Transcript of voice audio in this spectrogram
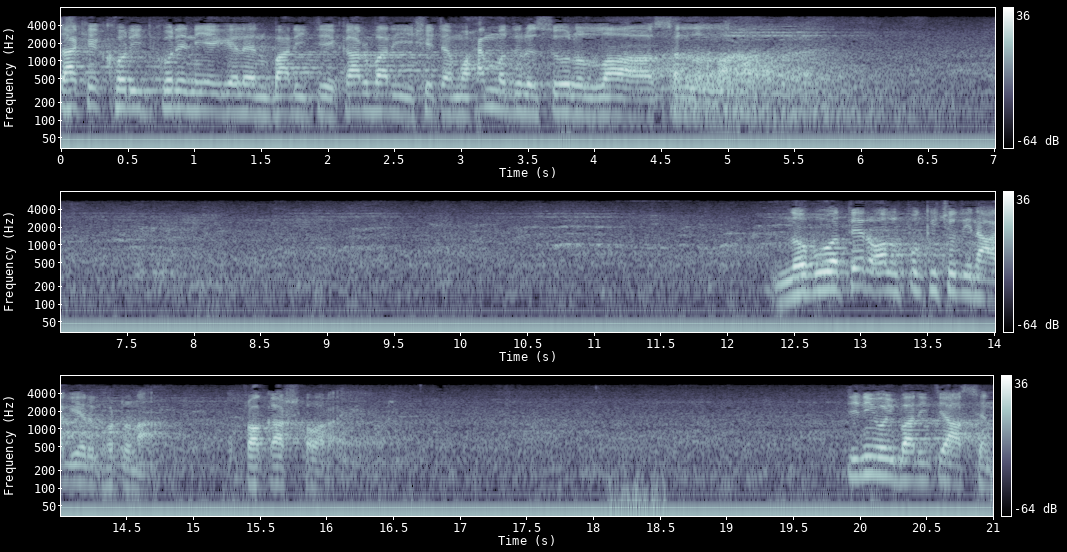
তাকে খরিদ করে নিয়ে গেলেন বাড়িতে, কার বাড়ি? সেটা মোহাম্মদ রসুল্লাহ সাল্লাহ নবুয়তের অল্প কিছুদিন আগের ঘটনা। প্রকাশ হওয়ার আগে। তিনি ওই বাড়িতে আসেন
